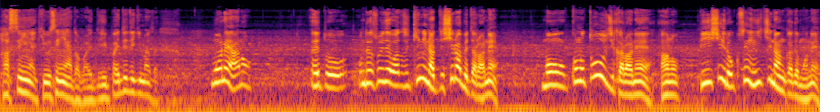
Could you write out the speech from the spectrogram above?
8000や9000やとか言っていっぱい出てきました。もうね、あの、えっ、と、ほんで、それで私気になって調べたらね、もうこの当時からね、あの、PC6001 なんかでもね、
